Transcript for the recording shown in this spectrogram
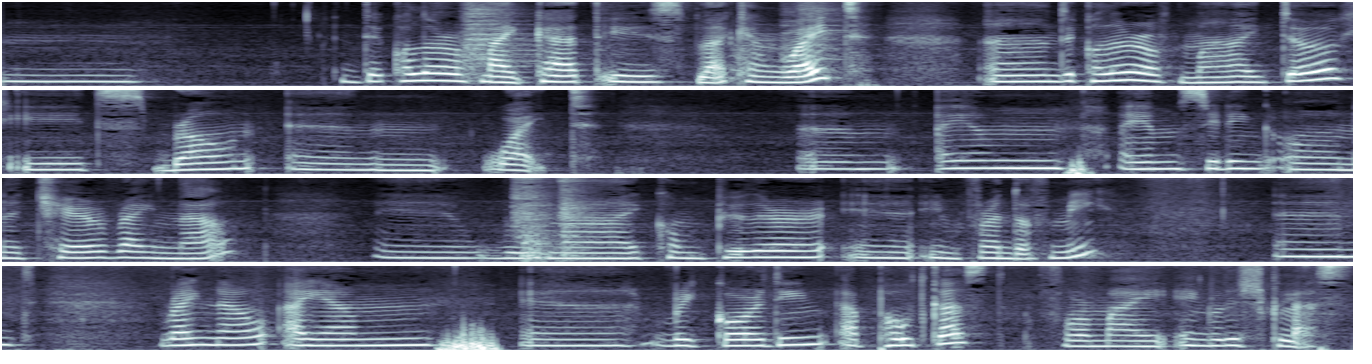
Mm, the color of my cat is black and white, and the color of my dog is brown and white. Um, I am I am sitting on a chair right now uh, with my computer uh, in front of me, and right now I am uh, recording a podcast for my English class.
